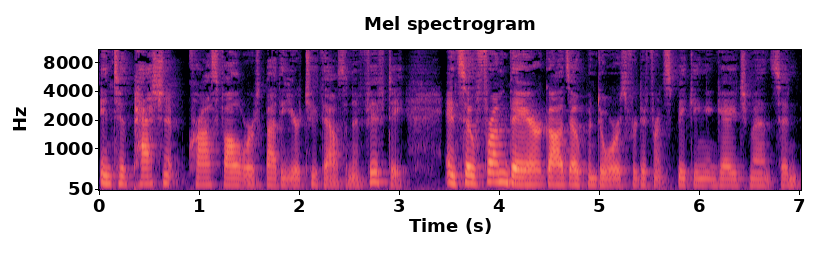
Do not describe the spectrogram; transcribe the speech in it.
into passionate Christ followers by the year 2050. And so from there, God's opened doors for different speaking engagements. And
